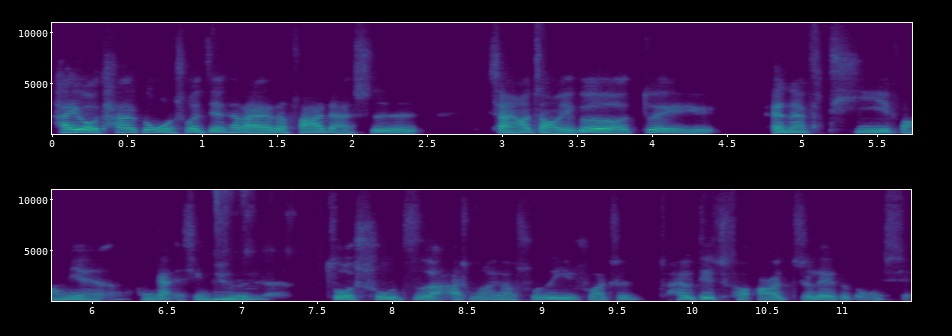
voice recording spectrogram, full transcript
还有他跟我说，接下来的发展是想要找一个对 NFT 方面很感兴趣的人。做数字啊，什么乱七八糟数字艺术啊，这还有 digital art 之类的东西。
